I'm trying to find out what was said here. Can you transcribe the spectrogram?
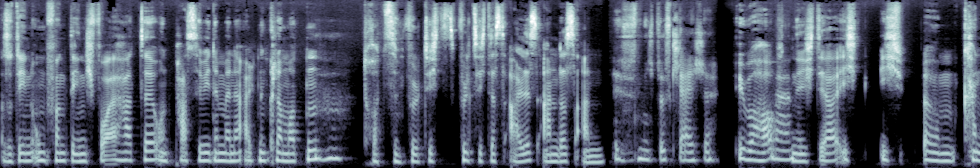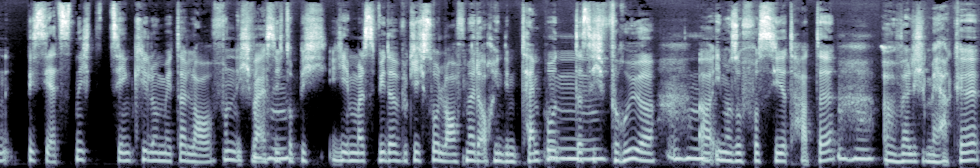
also den Umfang, den ich vorher hatte und passe wieder in meine alten Klamotten. Mhm. Trotzdem fühlt sich, fühlt sich das alles anders an. Ist es nicht das Gleiche? Überhaupt Nein. nicht, ja. Ich, ich ähm, kann bis jetzt nicht zehn Kilometer laufen. Ich weiß mhm. nicht, ob ich jemals wieder wirklich so laufen werde, auch in dem Tempo, mhm. das ich früher mhm. äh, immer so forciert hatte, mhm. äh, weil ich merke,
